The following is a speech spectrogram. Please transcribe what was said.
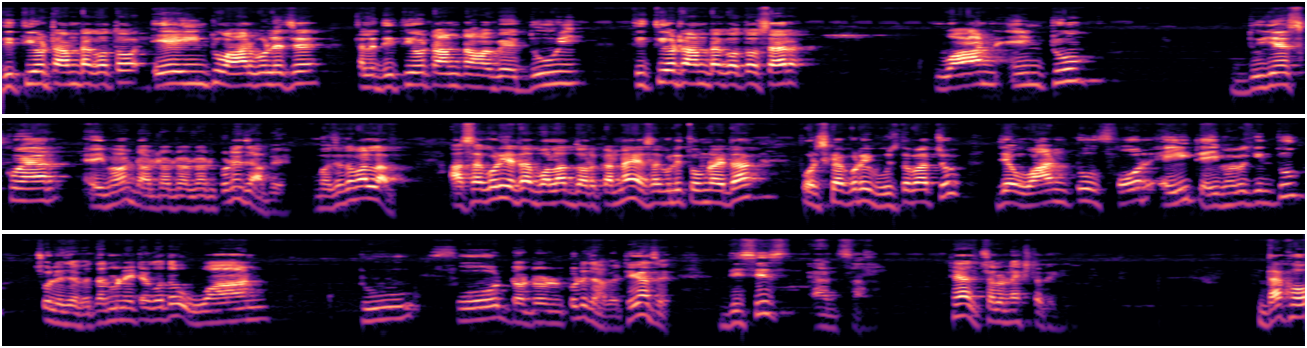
দ্বিতীয় টার্মটা কত? এ ইন্টু আর বলেছে, তাহলে দ্বিতীয় টার্মটা হবে দুই, তৃতীয় টার্মটা কত স্যার ওয়ান ইন্টু দুই স্কোয়ার এইভাবে ডট ডট ডট ডট করে যাবে, বুঝতে পারলাম? আশা করি এটা বলার দরকার নাই। আশা করি তোমরা এটা পরিষ্কার করেই বুঝতে পারছ যে ওয়ান, টু, ফোর, এইট এইভাবে কিন্তু চলে যাবে। তার মানে এটা কত? One, two, four, dot dot করে যাবে, ঠিক আছে? দিস ইজ অ্যান্সার ঠিক আছে? চলো নেক্সটটা দেখি। দেখো,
